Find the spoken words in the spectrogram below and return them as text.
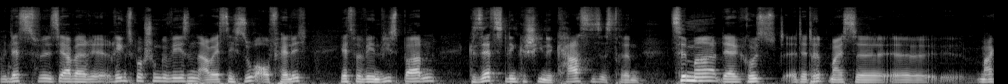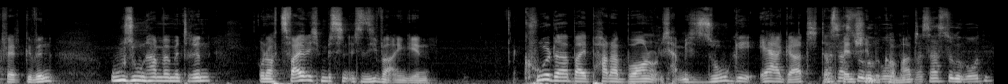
letztes Jahr bei Regensburg schon gewesen, aber jetzt nicht so auffällig. Jetzt bei Wien Wiesbaden, gesetzt linke Schiene. Carstens ist drin. Zimmer, der größt, der drittmeiste äh, Marktwertgewinn. Usun haben wir mit drin. Und auch zwei will ich ein bisschen intensiver eingehen. Kurda bei Paderborn und ich habe mich so geärgert, dass du ihn bekommen hat. Was hast du geboten?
